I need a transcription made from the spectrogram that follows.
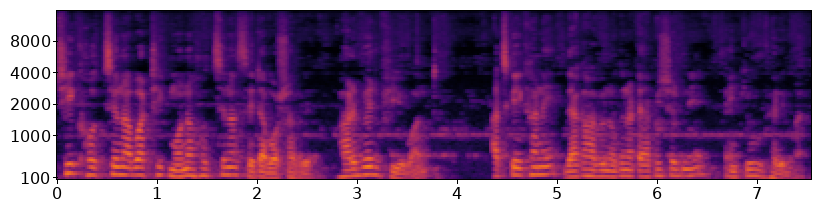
ঠিক হচ্ছে না বা ঠিক মনে হচ্ছে না, সেটা বসাবে। ভার্বের ভি ওয়ান্ট আজকে এখানে দেখা হবে নতুন একটা এপিসোড নিয়ে। থ্যাংক ইউ ভেরি মাচ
